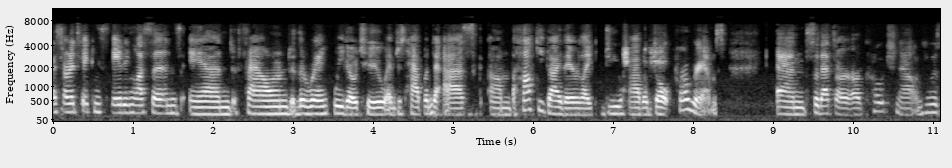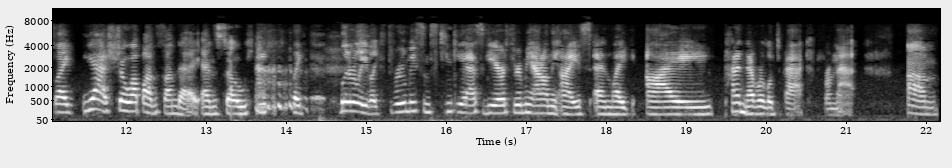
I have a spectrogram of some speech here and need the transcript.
I started taking skating lessons and found the rink we go to and just happened to ask um, the hockey guy there, like, do you have adult programs? And so that's our, our coach now. And he was like, yeah, show up on Sunday. And so he like literally like threw me some stinky ass gear, threw me out on the ice. And like, I kind of never looked back from that. Um,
